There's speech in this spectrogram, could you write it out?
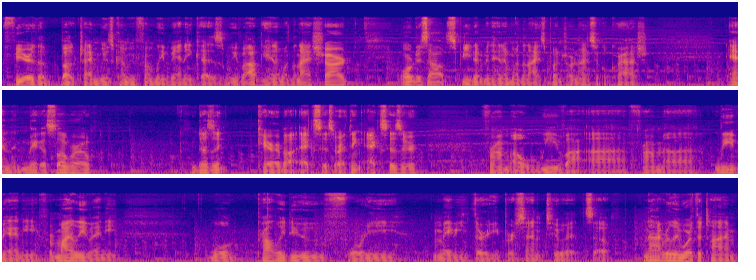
fear the bug type moves coming from Leavanny because we've out hit him with an ice shard or just outspeed him and hit him with an ice punch or an icicle crash. And then Mega Slowbro doesn't care about X Scissor. I X Scissor from a Weeva uh, from uh, Leavanny, from my Leavanny, will probably do 40, maybe 30% to it. So not really worth the time.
